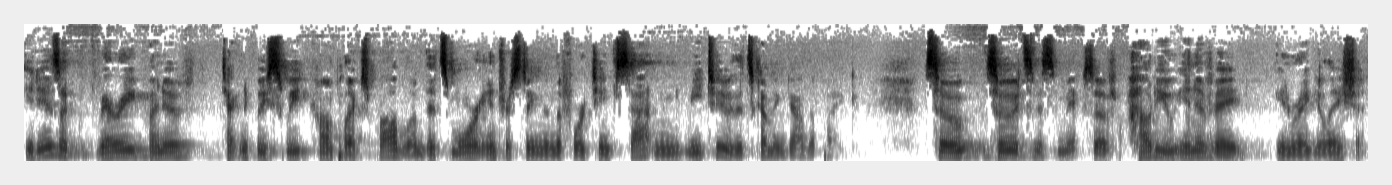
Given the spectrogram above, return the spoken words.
it is a very kind of technically sweet, complex problem that's more interesting than the 14th statin, Me Too, that's coming down the pike. So, so it's this mix of how do you innovate in regulation.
